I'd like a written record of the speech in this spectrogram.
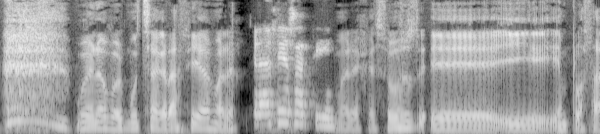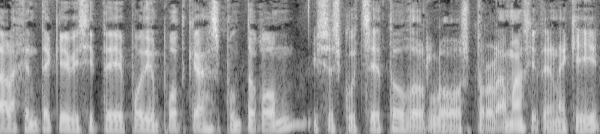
bueno, pues muchas gracias, María. Gracias a ti. María Jesús, eh, y emplazar a la gente que visite podiumpodcast.com y se escuche todos los programas y tienen aquí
